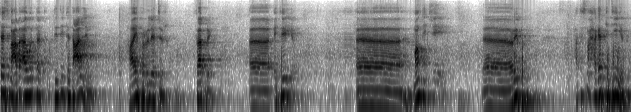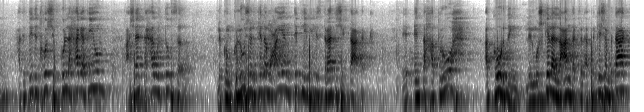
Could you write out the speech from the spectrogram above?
تسمع بقى وأنت تبتدي تتعلم Hyperledger Fabric Ethereum MultiChain Ripple هتسمع حاجات كتير. هتبتدي تخش في كل حاجة فيهم عشان تحاول توصل ل conclusion كده معين تبني بيه الاستراتيجي بتاعتك. إيه، انت هتروح according للمشكلة اللي عندك في ال application بتاعك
